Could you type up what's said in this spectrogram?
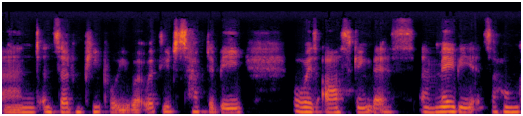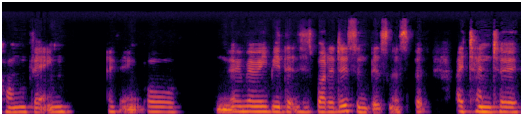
and and certain people you work with you just have to be always asking this and maybe it's a hong kong thing i think or you know, maybe this is what it is in business but i tend to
